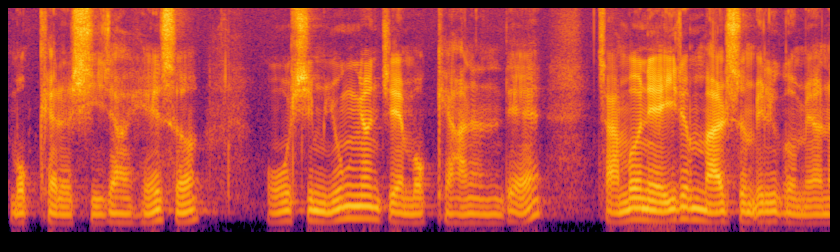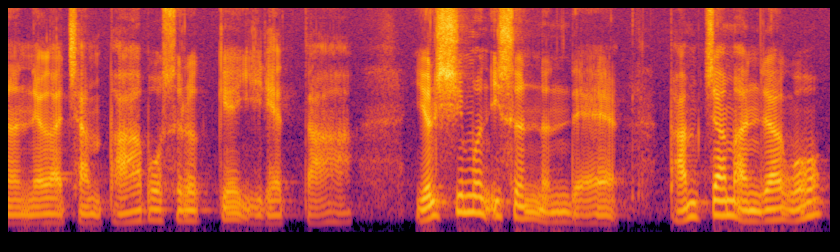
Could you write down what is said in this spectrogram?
목회를 시작해서 56년째 목회하는데 자문에 이런 말씀 읽으면은 내가 참 바보스럽게 일했다. 열심은 있었는데 밤잠 안 자고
